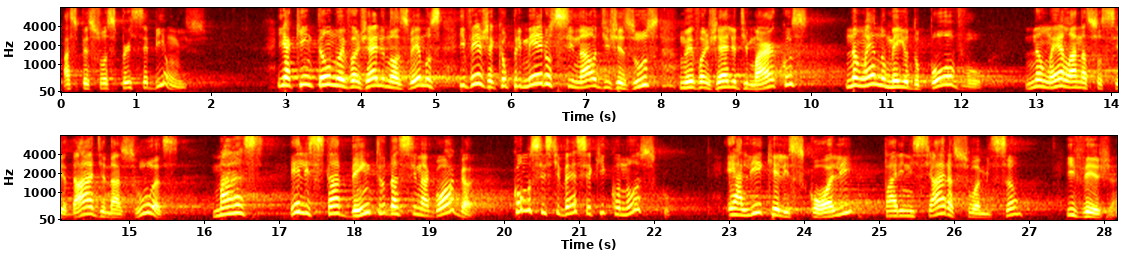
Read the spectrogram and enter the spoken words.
as pessoas percebiam isso. E aqui então no Evangelho nós vemos, e veja que o primeiro sinal de Jesus no Evangelho de Marcos, não é no meio do povo, não é lá na sociedade, nas ruas, mas ele está dentro da sinagoga, como se estivesse aqui conosco. É ali que ele escolhe para iniciar a sua missão. E veja,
